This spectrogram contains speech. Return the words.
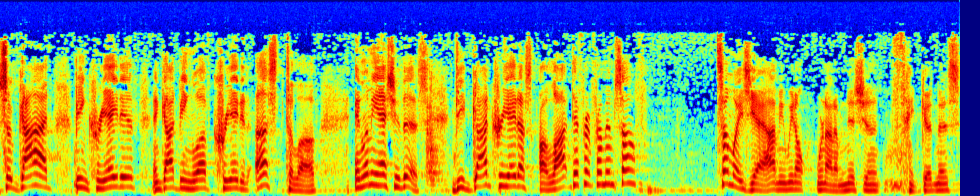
So God being creative and God being love created us to love. And let me ask you this. Did God create us a lot different from himself? Some ways, yeah. I mean, we don't, we're not omniscient. Thank goodness.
